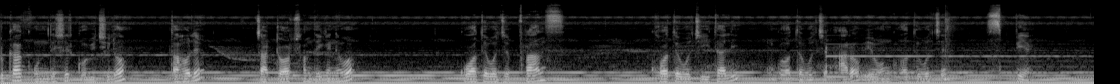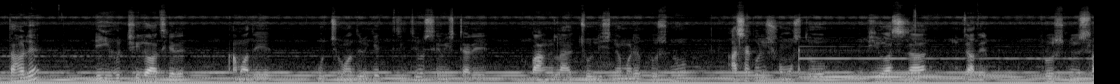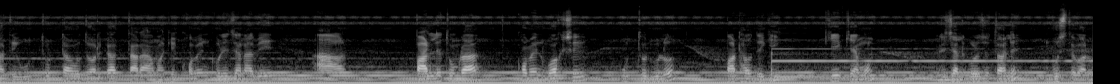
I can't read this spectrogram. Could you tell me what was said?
লোরকা কোন দেশের কবি ছিল? তাহলে চারটে অপশান দেখে নেব। কতে বলছে ফ্রান্স খতে বলছে ইতালি গতে বলছে আরব এবং ঘতে বলছে স্পেন। তাহলে এই হচ্ছিল আজকের আমাদের উচ্চ মাধ্যমিকের তৃতীয় সেমিস্টারে বাংলা চল্লিশ নম্বরের প্রশ্ন। আশা করি সমস্ত ভিউয়ার্সরা যাদের প্রশ্নের সাথে উত্তরটাও দরকার, তারা আমাকে কমেন্ট করে জানাবে। আর পারলে তোমরা কমেন্ট বক্সে উত্তরগুলো পাঠাও দেখি। কে কেমন রেজাল্ট করেছ তাহলে বুঝতে পারো।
